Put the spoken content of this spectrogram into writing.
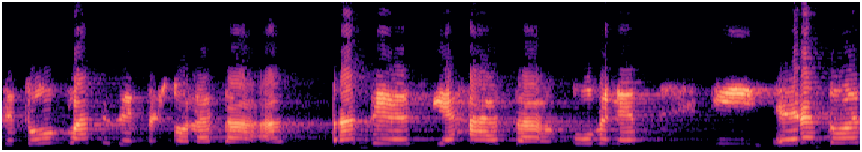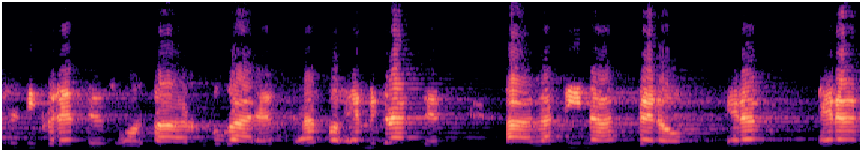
de todas clases de personas, a, grandes, viejas, jóvenes, y eran todas de diferentes lugares, emigrantes, latinas, pero eran, eran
